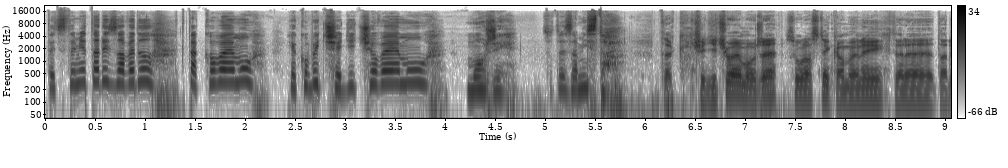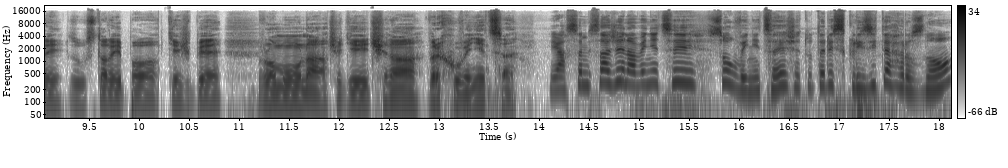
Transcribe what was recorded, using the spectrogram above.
Teď jste mě tady zavedl k takovému jakoby čedičovému moři. Co to je za místo? Tak Čedičové moře jsou vlastně kameny, které tady zůstaly po těžbě v lomu na Čedič na vrchu Vinice. Já jsem myslela, že na Vinici jsou Vinice, že tu tedy sklízíte hrozno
